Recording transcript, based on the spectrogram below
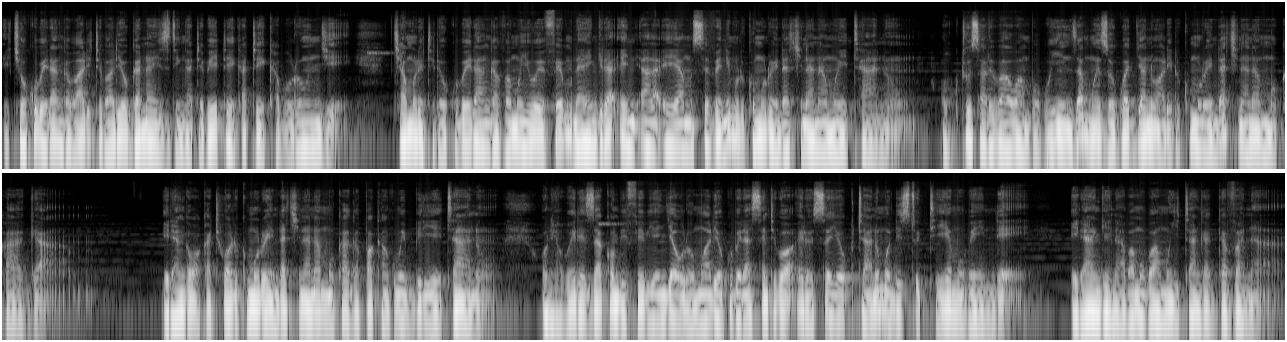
Ekyokubeera nga baali tebali organized nga tebeeteekateeka bulungi. Kyamuleetera okubeera ng'ava mu ufm nayingira nra ya museveni mu 1985 okutuusa lwe baawamba obuyinza mu mwezi ogwa januwali 1986 era nga wakati wa 1986 paka 2005 ono yaweerezaako mu bifo ebyenjawulo omwali okubeera ssentebe wa lc eyokutaano mu disitulikiti y'e mubende era ng'eno abamu baamuyitanga gavana.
